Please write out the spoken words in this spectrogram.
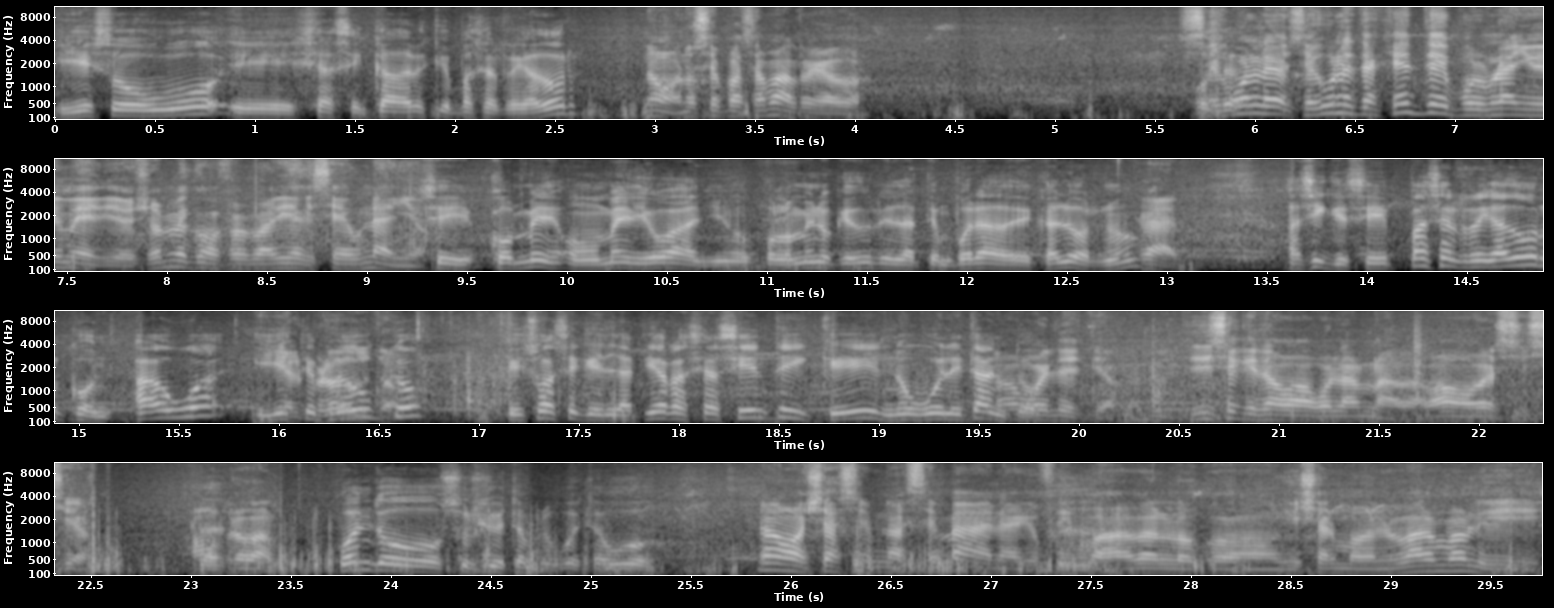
¿Y eso, Hugo, eh, se hace cada vez que pasa el regador? No, no se pasa mal regador. O sea- Según, la- según esta gente, por un año y medio. Yo me conformaría que sea un año. Sí, con me- o medio año, por lo menos que dure la temporada de calor, ¿no? Claro. Así que se pasa el regador con agua y, Y el este producto. producto. eso hace que la tierra se asiente y que no huele tanto. No huele tierra. Dice que no va a volar nada. Vamos a ver si es cierto. Vamos Claro. a probarlo. ¿Cuándo surgió esta propuesta, Hugo? No, ya hace una semana que fuimos a verlo con Guillermo del Mármol y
